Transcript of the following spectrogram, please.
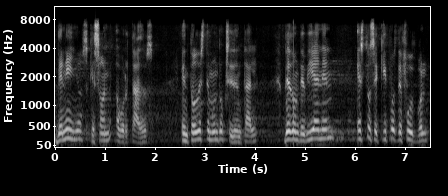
de niños que son abortados en todo este mundo occidental, de donde vienen estos equipos de fútbol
